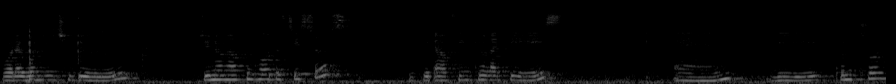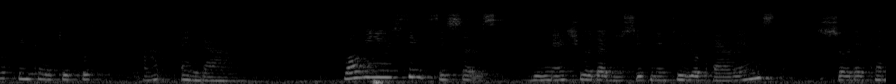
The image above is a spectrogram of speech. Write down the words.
What I want you to do do you know how to hold the scissors? You put our finger like this and we control your finger to push up and down. While we're using scissors you make sure that you sit next to your parents so they can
